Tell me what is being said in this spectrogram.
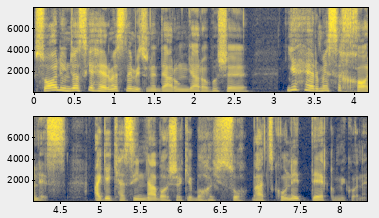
سوال اینجاست که هرمس نمی‌تونه درونگرا باشه؟ یه هرمس خالص. اگه کسی نباشه که باهاش صحبت کنه دق می‌کنه.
